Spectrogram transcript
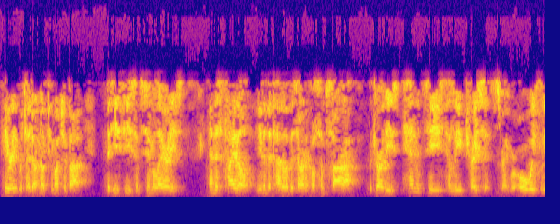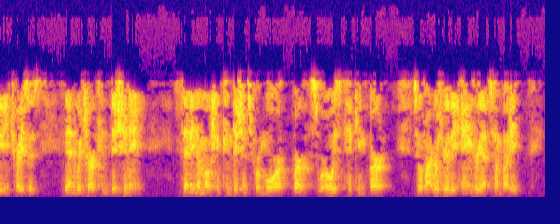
theory, which I don't know too much about, but he sees some similarities. And this title, even the title of his article, Samsara, which are these tendencies to leave traces, right? We're always leaving traces, then which are conditioning setting emotion conditions for more births. We're always taking birth. So if I was really angry at somebody,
